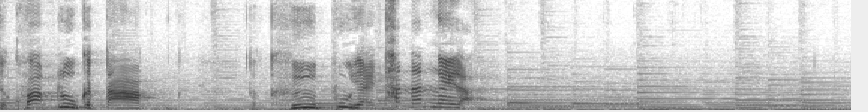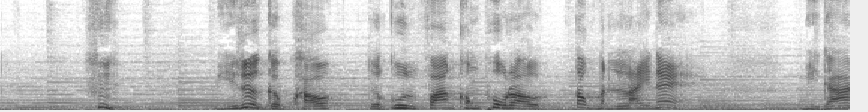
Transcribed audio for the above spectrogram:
จะควักลูกกระตากก็คือผู้ใหญ่ท่านนั้นไงล่ะฮึมีเรื่องกับเขาตระกูลฟางของพวกเราต้องบรรลัยแน่ ไม่ได้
